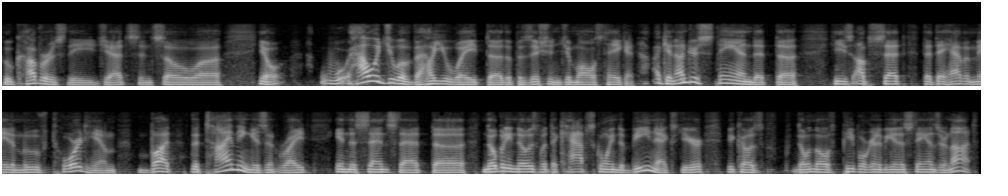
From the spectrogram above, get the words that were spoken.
who covers the Jets. And so, uh, you know, how would you evaluate uh, the position Jamal's taken? I can understand that uh, he's upset that they haven't made a move toward him, but the timing isn't right in the sense that uh, nobody knows what the cap's going to be next year because don't know if people are going to be in the stands or not.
